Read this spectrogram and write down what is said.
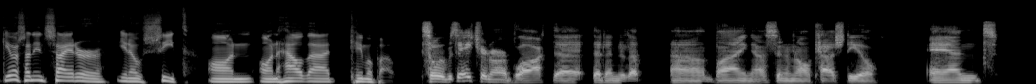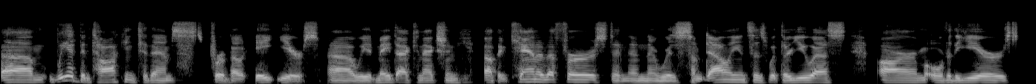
give us an insider, you know, seat on on how that came about. So it was H and R Block that that ended up uh, buying us in an all cash deal, and um, we had been talking to them for about eight years. Uh, we had made that connection up in Canada first, and then there was some dalliances with their U.S. arm over the years,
